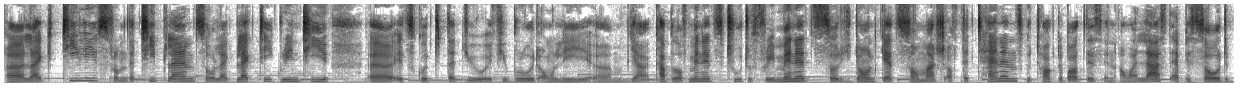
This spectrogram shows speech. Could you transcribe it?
Uh, like tea leaves from the tea plant, so like black tea, green tea. Uh, it's good that you, if you brew it only, um, yeah, a couple of minutes, two to three minutes, so you don't get so much of the tannins. We talked about this in our last episode,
